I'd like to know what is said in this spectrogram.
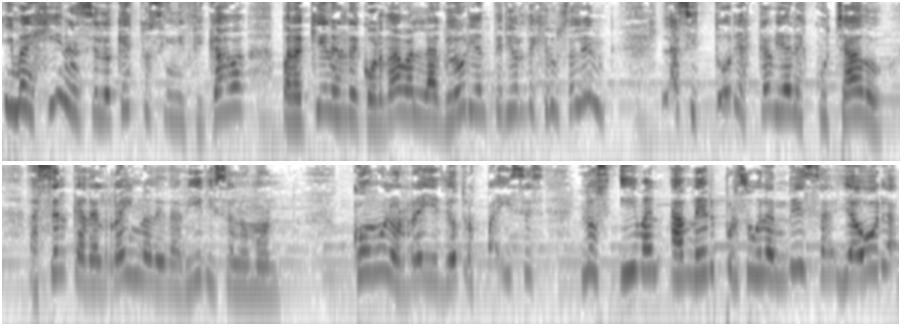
Imagínense lo que esto significaba para quienes recordaban la gloria anterior de Jerusalén, las historias que habían escuchado acerca del reino de David y Salomón, cómo los reyes de otros países los iban a ver por su grandeza y ahora,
